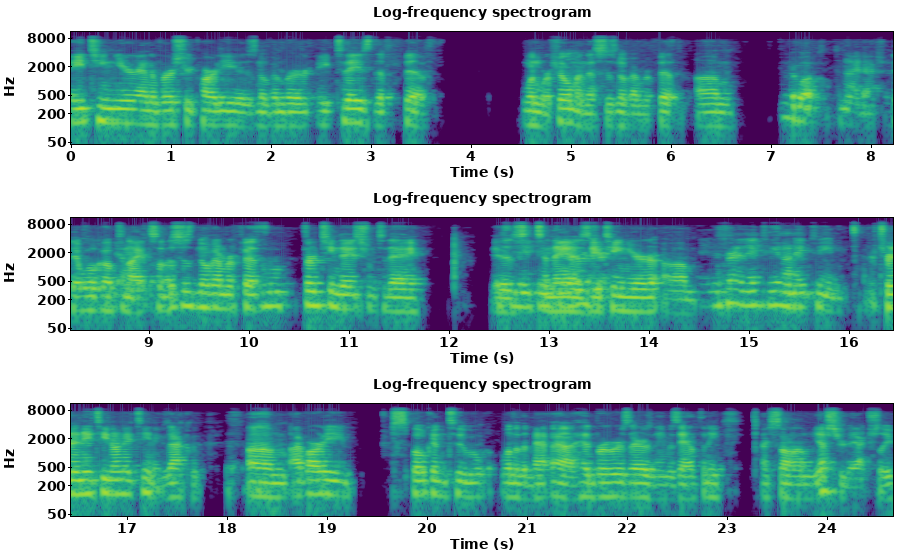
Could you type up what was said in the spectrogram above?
18 year anniversary party is November 8. Today's the 5th. When we're filming this is November 5th. Um, gonna go up tonight, actually. it will go up Yeah, tonight. So this is November 5th. Mhm. 13 days from today It's is the 18th Tenaya's anniversary. 18 year. Um, You're turning 18 on 18. They're turning 18 on 18, exactly. Um, I've already spoken to one of the uh, head brewers there. His name is Anthony. I saw him yesterday, actually,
